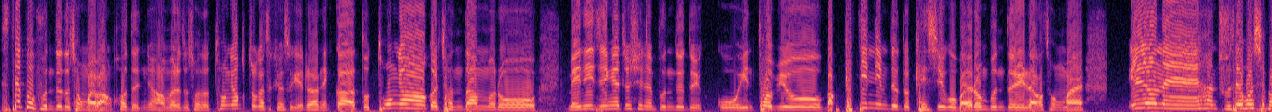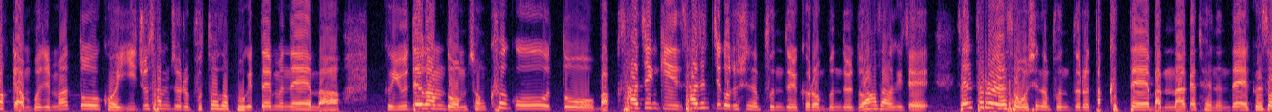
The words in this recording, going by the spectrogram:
스태프 분들도 정말 많거든요. 아무래도 저는 통역 쪽에서 계속 일을 하니까 또 통역을 전담으로 매니징 해주시는 분들도 있고 인터뷰 막 PD님들도 계시고 막 이런 분들이랑 정말 1년에 한 두세 번씩밖에 안 보지만 또 거의 2주, 3주를 붙어서 보기 때문에 막 그 유대감도 엄청 크고 또 막 사진기 사진 찍어주시는 분들 그런 분들도 항상 이제 센트럴에서 오시는 분들을 딱 그때 만나게 되는데 그래서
